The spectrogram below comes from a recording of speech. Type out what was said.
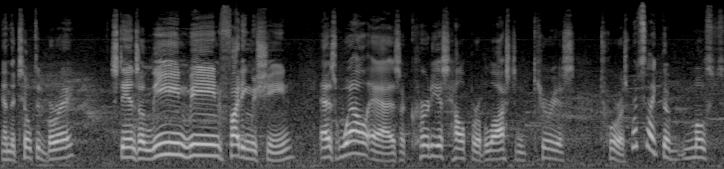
and the tilted beret stands a lean, mean fighting machine, as well as a courteous helper of lost and curious tourists. What's like the most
